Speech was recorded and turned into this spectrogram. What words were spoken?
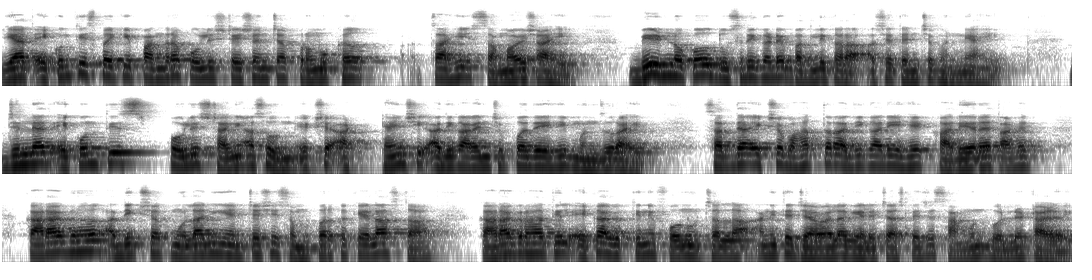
यात एकोणतीसपैकी पंधरा पोलीस स्टेशनच्या प्रमुखचाही समावेश आहे. बीड नको दुसरीकडे बदली करा असे त्यांचे म्हणणे आहे. जिल्ह्यात एकोणतीस पोलीस ठाणे असून एकशे अठ्ठ्याऐंशी अधिकाऱ्यांची पदे ही मंजूर आहेत. सध्या एकशे बहात्तर अधिकारी हे कार्यरत आहेत. कारागृह अधीक्षक मुलानी यांच्याशी संपर्क केला असता कारागृहातील एका व्यक्तीने फोन उचलला आणि ते जेवायला गेल्याचे असल्याचे सांगून बोलले टाळले.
